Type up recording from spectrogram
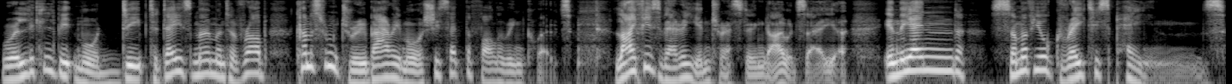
we're a little bit more deep. Today's moment of Rob comes from Drew Barrymore. She said the following quote Life is very interesting, I would say. In the end, some of your greatest pains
